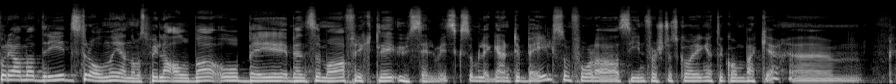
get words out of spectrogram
for Real Madrid. Strålende gjennomspill av Alba og Bay Benzema fryktelig uselvisk, som legger den til Bale, som får da sin første skåring etter comebacket. Eh,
